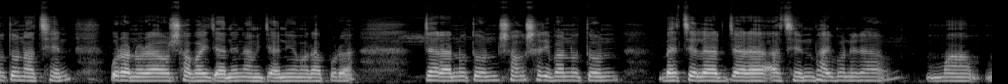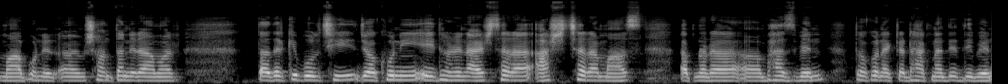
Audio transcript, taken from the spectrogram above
নতুন আছেন, পুরানোরা সবাই জানেন, আমি জানি আমার আপুরা, যারা নতুন সংসারী বা নতুন ব্যাচেলার যারা আছেন, ভাই বোনেরা, মা মা বোনের সন্তানেরা আমার তাদেরকে বলছি, যখনই এই ধরনের আঁশ ছাড়া আঁশ ছাড়া মাছ আপনারা ভাজবেন, তখন একটা ঢাকনা দিয়ে দিবেন।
